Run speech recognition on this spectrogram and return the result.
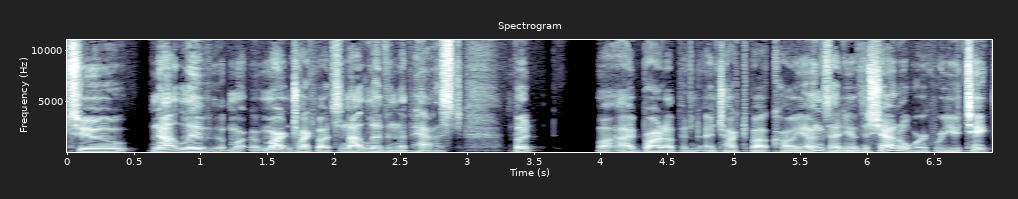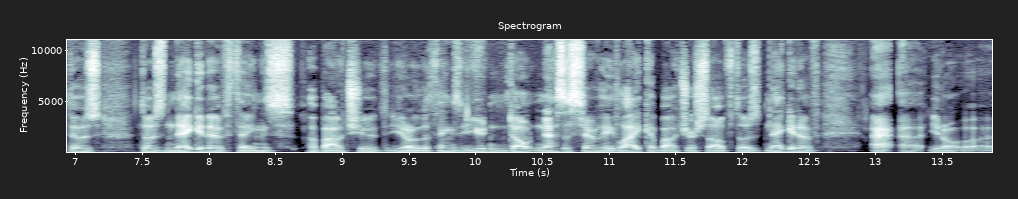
to not live. Martin talked about to not live in the past, but I brought up and, and, talked about Carl Jung's idea of the shadow work, where you take those those negative things about you, you know, the things that you don't necessarily like about yourself, those negative, uh, you know, uh,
